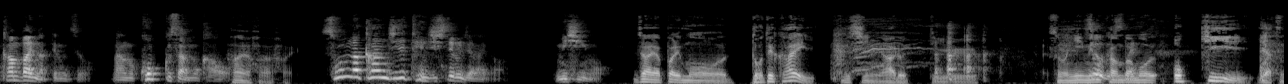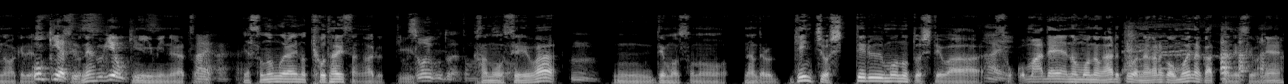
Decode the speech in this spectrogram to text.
看板になってるんですよ。あの、コックさんの顔。はいはいはい。そんな感じで展示してるんじゃないか。ミシンを。じゃあやっぱりもう、どでかいミシンがあるっていう、その新見の看板も大きいやつなわけですよね。大きいやつです。すげえ大きいです。新見のやつも。はいはいはいやそのぐらいの巨大さがあるっていうそういうことだと思う。可能。性は、うん。うん、でもその、なんだろう、現地を知ってるものとしては、はいそこまでのものがあるとはなかなか思えなかったんですよね。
